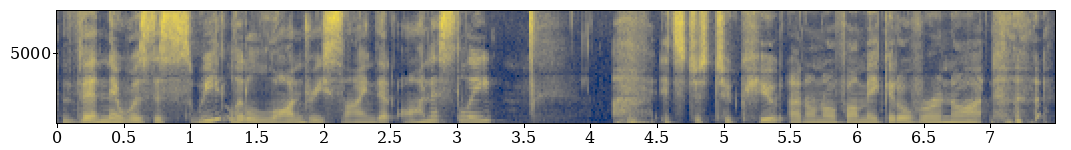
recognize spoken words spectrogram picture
Then there was this sweet little laundry sign that honestly, it's just too cute. I don't know if I'll make it over or not.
